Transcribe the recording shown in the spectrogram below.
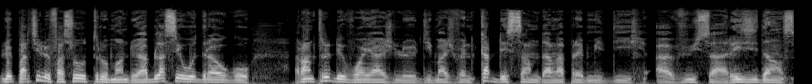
Le parti Le Faso autrement de Ablase Ouedraogo, rentré de voyage le dimanche 24 décembre dans l'après-midi, a vu sa résidence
